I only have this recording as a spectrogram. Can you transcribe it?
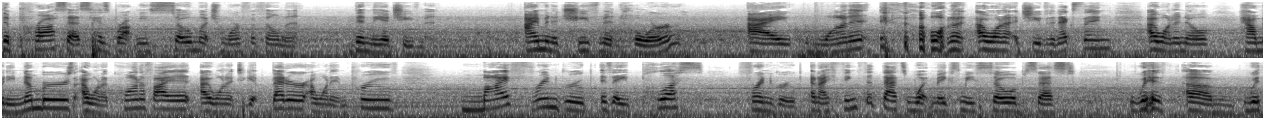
the process has brought me so much more fulfillment than the achievement. I'm an achievement whore. I want it. I want to I want to achieve the next thing. I want to know how many numbers. I want to quantify it. I want it to get better. I want to improve. My friend group is a plus friend group, and I think that that's what makes me so obsessed with um, with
